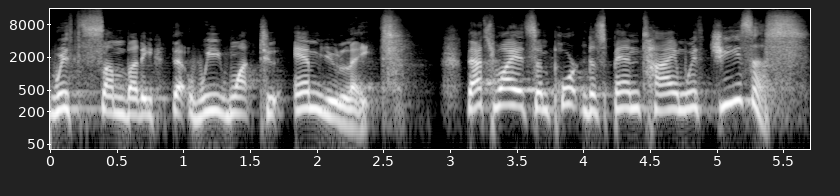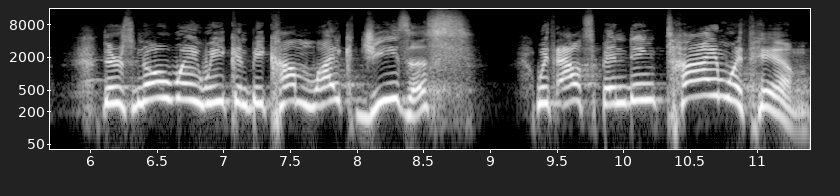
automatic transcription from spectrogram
with somebody that we want to emulate. That's why it's important to spend time with Jesus. There's no way we can become like Jesus without spending time with Him.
